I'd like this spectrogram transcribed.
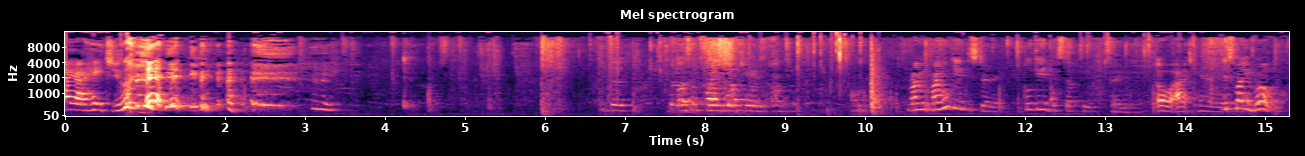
I, I hate you. The the also talk about your auntie. My, my, who gave this to her? Who gave this stuff to you? oh, I can't remember. This why you broke.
